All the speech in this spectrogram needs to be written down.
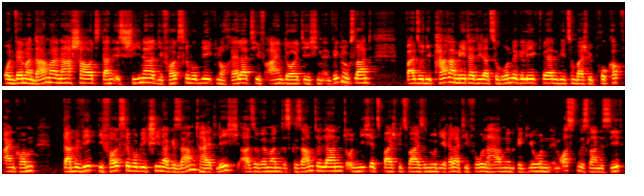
Und wenn man da mal nachschaut, dann ist China, die Volksrepublik, noch relativ eindeutig ein Entwicklungsland, weil so die Parameter, die da zugrunde gelegt werden, wie zum Beispiel Pro-Kopf-Einkommen, da bewegt die Volksrepublik China gesamtheitlich, also wenn man das gesamte Land und nicht jetzt beispielsweise nur die relativ wohlhabenden Regionen im Osten des Landes sieht,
